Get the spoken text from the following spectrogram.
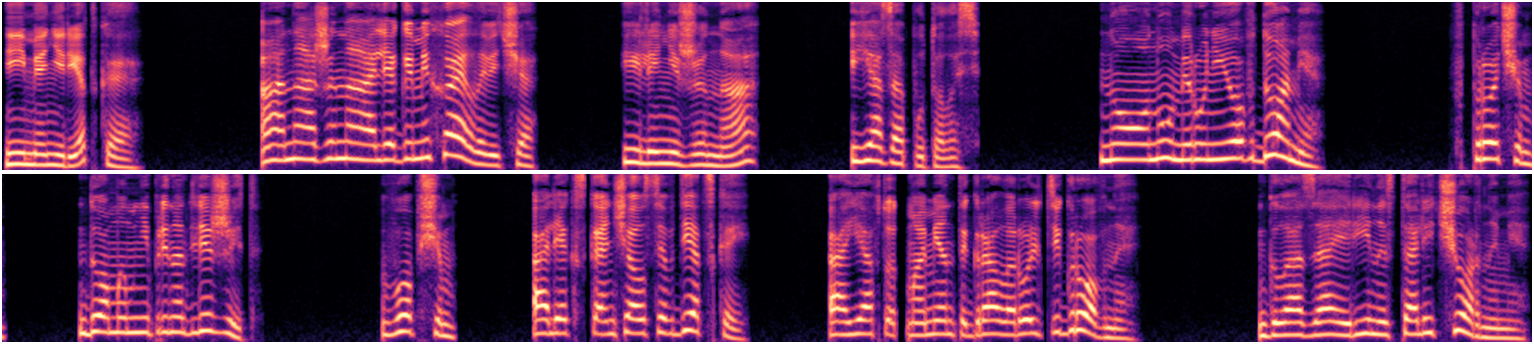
Имя нередкое». «Она жена Олега Михайловича. Или не жена?» Я запуталась. «Но он умер у нее в доме». Впрочем, дом им не принадлежит. В общем, Олег скончался в детской, а я в тот момент играла роль Тигровны. Глаза Ирины стали черными.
